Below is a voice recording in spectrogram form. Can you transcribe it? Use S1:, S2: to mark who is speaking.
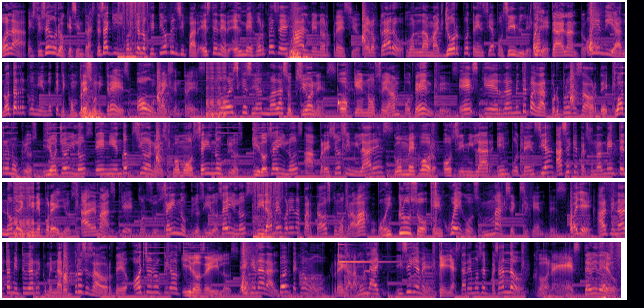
S1: Hola, estoy seguro que si entraste aquí, porque el objetivo principal es tener el mejor PC al menor precio. Pero claro, con la mayor potencia posible. Oye, te adelanto, hoy en día no te recomiendo que te compres un i3 o un Ryzen 3. No es que sean malas opciones o que no sean potentes. Es que realmente pagar por un procesador de 4 núcleos y 8 hilos, teniendo opciones como 6 núcleos y 12 hilos a precios similares, con mejor o similar en potencia, hace que personalmente no me decline por ellos. Además, que con sus 6 núcleos y 12 hilos, irá mejor en apartados como trabajo o incluso en juegos más exigentes. Oye, al final también te voy a recomendar un procesador de 8 núcleos y 12 hilos. En general, ponte cómodo, regálame un like y sígueme, que ya estaremos empezando con este video.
